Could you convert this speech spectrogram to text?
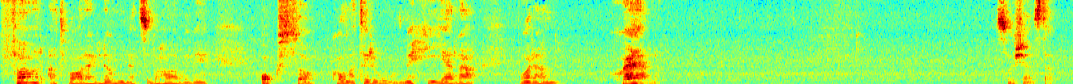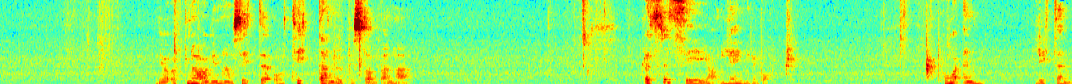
För att vara i lugnet så behöver vi också komma till ro med hela våran själ Så känns det. Jag öppnar ögonen och sitter och tittar nu på stubben här. Plötsligt ser jag längre bort på en liten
